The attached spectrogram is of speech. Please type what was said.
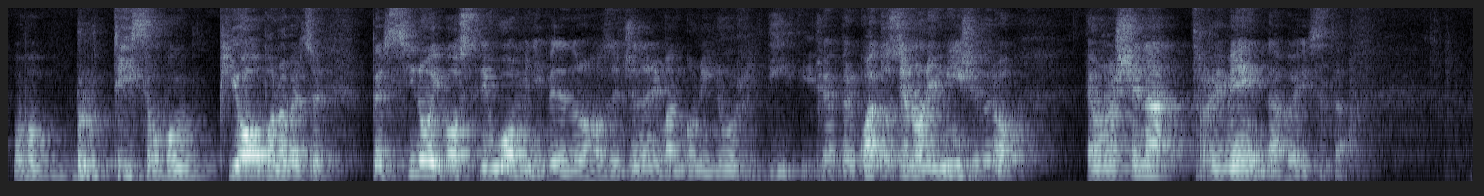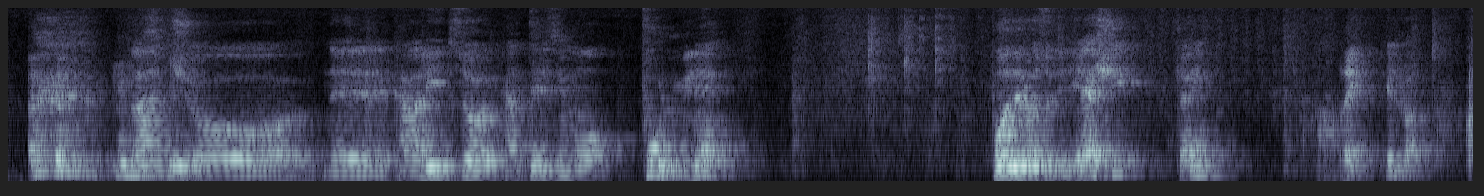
proprio bruttissimo, proprio piovono verso... Persino i vostri uomini vedendo una cosa del genere rimangono inorriditi. Cioè, per quanto siano nemici, però è una scena tremenda questa. Lancio, eh, canalizzo incantesimo fulmine, poderoso di 10, ok? Vale. E lo attacco.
